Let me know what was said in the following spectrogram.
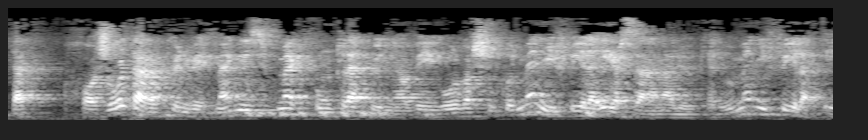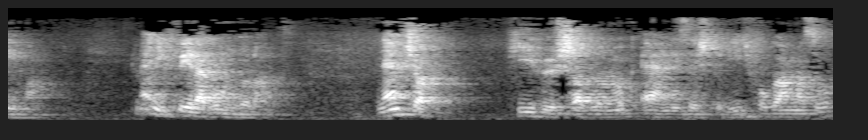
Tehát ha a Zsoltárok könyvét megnézzük, meg fogunk lepődni a végolvassuk, hogy mennyiféle érzelem előkerül, mennyiféle téma, mennyiféle gondolat. Nem csak hívő sablonok, elnézést, hogy így fogalmazok,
